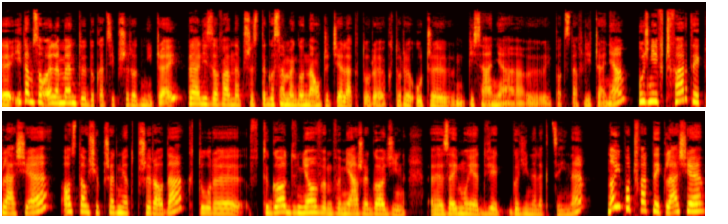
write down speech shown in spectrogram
y, i tam są elementy edukacji przyrodniczej, realizowane przez tego samego nauczyciela, który, który uczy pisania y, i podstaw liczenia. Później w czwartej klasie ostał się przedmiot przyroda, który w tygodniowym wymiarze godzin zajmuje dwie godziny lekcyjne. No i po czwartej klasie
